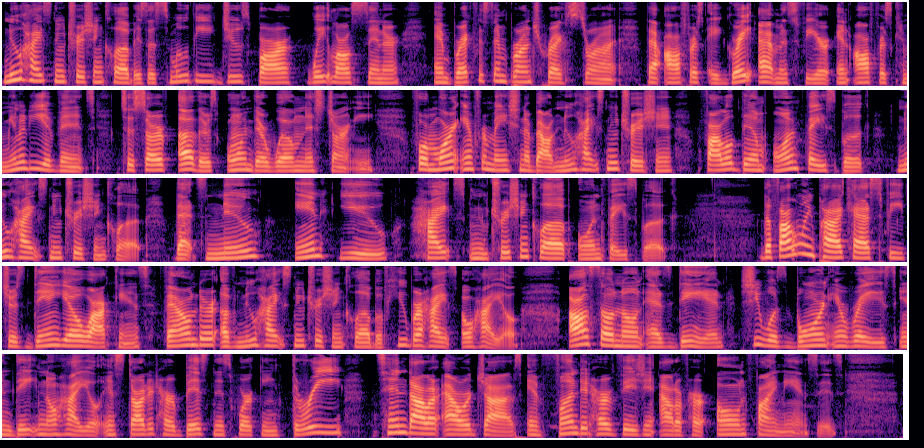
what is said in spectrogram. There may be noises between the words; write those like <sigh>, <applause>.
Nu Heights Nutrition Club is a smoothie, juice bar, weight loss center, and breakfast and brunch restaurant that offers a great atmosphere and offers community events to serve others on their wellness journey. For more information about Nu Heights Nutrition, follow them on Facebook, Nu Heights Nutrition Club. That's New N U Heights Nutrition Club on Facebook. The following podcast features Danielle Watkins, founder of Nu Heights Nutrition Club of Huber Heights, Ohio. Also known as Dan, she was born and raised in Dayton, Ohio, and started her business working three $10 hour jobs and funded her vision out of her own finances.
